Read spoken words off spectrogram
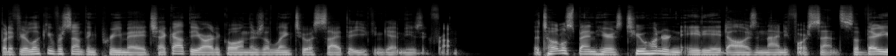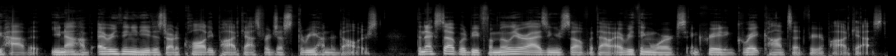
But if you're looking for something pre made, check out the article and there's a link to a site that you can get music from. The total spend here is $288.94. So there you have it. You now have everything you need to start a quality podcast for just $300. The next step would be familiarizing yourself with how everything works and creating great content for your podcast.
